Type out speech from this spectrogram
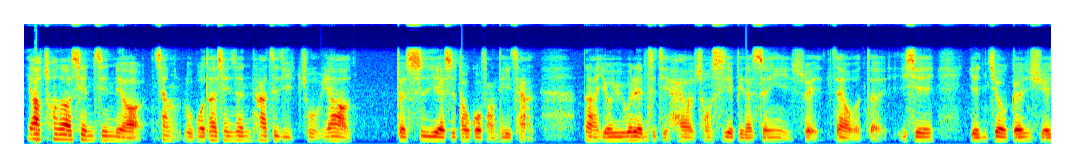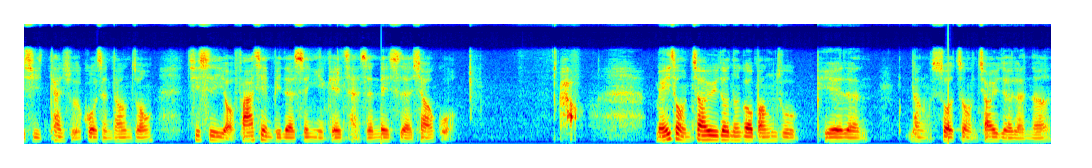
要创造现金流，像鲁伯特先生他自己主要的事业是透过房地产。那由于威廉自己还有从事业别的生意，所以在我的一些研究跟学习探索的过程当中，其实有发现别的生意可以产生类似的效果。好，每一种教育都能够帮助别人，让受这种教育的人呢，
